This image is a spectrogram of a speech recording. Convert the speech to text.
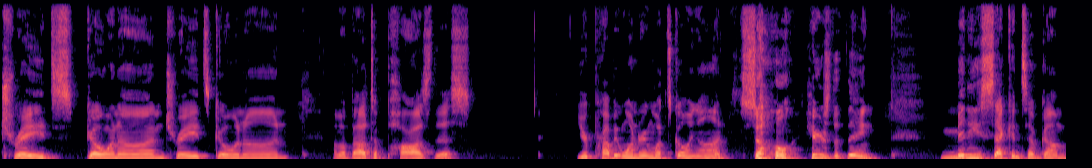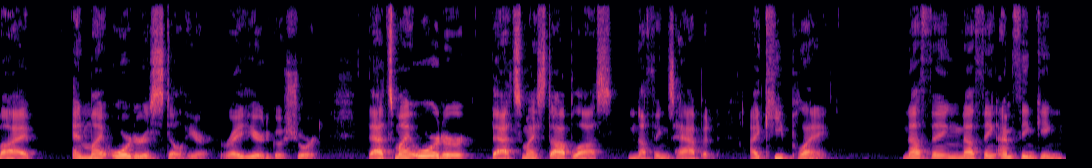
Trades going on. Trades going on. I'm about to pause this. You're probably wondering what's going on. So here's the thing. Many seconds have gone by and my order is still here, right here to go short. That's my order. That's my stop loss. Nothing's happened. I keep playing. Nothing, nothing. I'm thinking,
